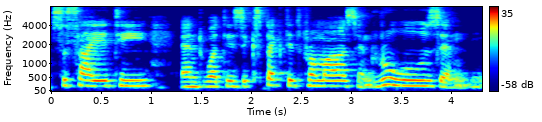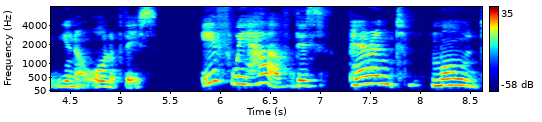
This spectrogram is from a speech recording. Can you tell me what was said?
society and what is expected from us and rules and, you know, all of this. If we have this parent mode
